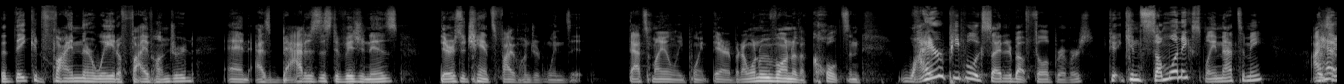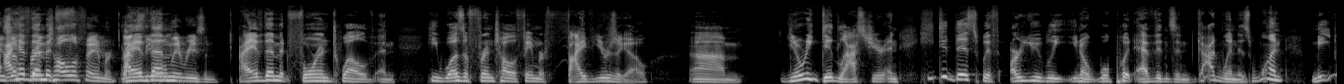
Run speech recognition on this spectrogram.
That they could find their way to 500. And as bad as this division is, there's a chance 500 wins it. That's my only point there. But I want to move on to the Colts. And why are people excited about Philip Rivers? C- can someone explain that to me? I, ha- he's I a have them at Hall of Famer. That's I have the them- only reason. I have them at four and twelve, and he was a French Hall of Famer five years ago. Um, you know what he did last year, and he did this with arguably, you know, we'll put Evans and Godwin as one, maybe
